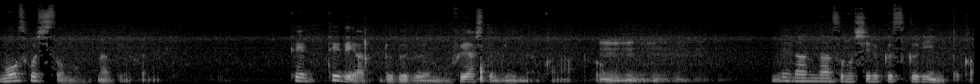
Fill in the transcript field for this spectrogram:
うもう少しそのなんていうんですかね手手でやる部分を増やしてもいいのかなとかうんうんうんでだんだんそのシルクスクリーンとか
